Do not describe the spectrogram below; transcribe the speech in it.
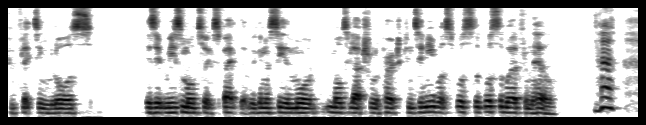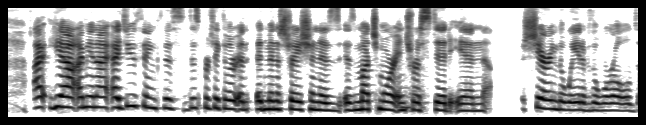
conflicting laws is it reasonable to expect that we're going to see the more multilateral approach continue? What's what's the what's the word from the hill? I, yeah, I mean, I, I do think this this particular administration is is much more interested in sharing the weight of the world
